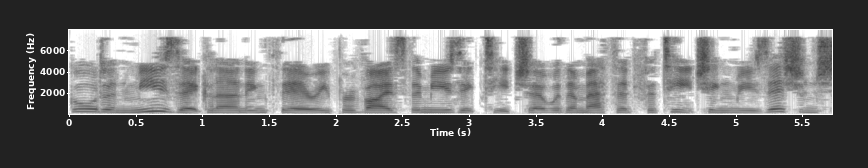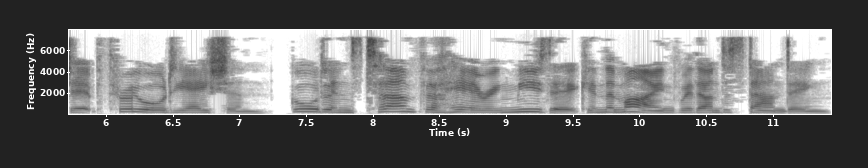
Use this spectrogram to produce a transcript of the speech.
Gordon Music Learning Theory provides the music teacher with a method for teaching musicianship through audiation. Gordon's term for hearing music in the mind with understanding.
